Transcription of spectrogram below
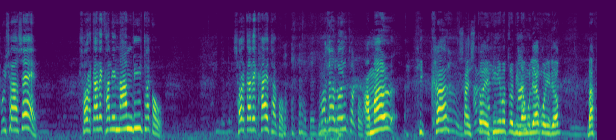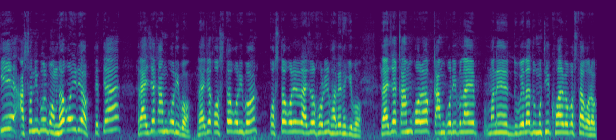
পইচা আছে? চৰকাৰে খালি নাম দি থাকক। চৰকাৰে খাই থাকক মজা লৈ থাকক আমাৰ শিক্ষা স্বাস্থ্য এইখিনি মাত্ৰ বিনামূলীয়া কৰি দিয়ক। বাকী আঁচনিবোৰ বন্ধ কৰি দিয়ক তেতিয়া ৰাইজে কাম কৰিব। ৰাইজে কষ্ট কৰিব কষ্ট কৰিলে ৰাইজৰ শৰীৰ ভালে থাকিব। ৰাইজে কাম কৰক কাম কৰি পেলাই মানে দুবেলা দুমুঠি খোৱাৰ ব্যৱস্থা কৰক।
